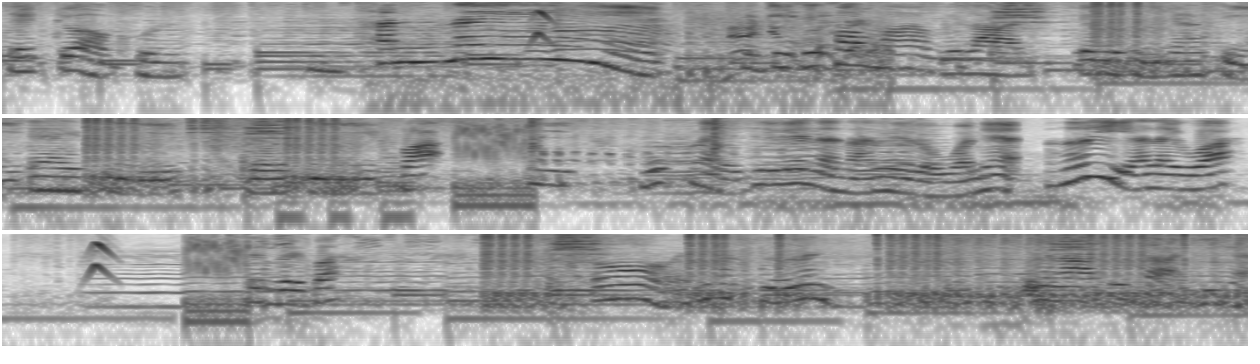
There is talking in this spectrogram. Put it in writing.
เซ็ตย่อคุณท่านนี่ที่เข้ามาเวลาเจอถุงยางสีแดงสีเหลืองสีฟ้าที่มุกไหนที่เล่นอันนั้นเลยเหรอวะเนี่ย เฮ้ย อะไรวะ เป็นเลยปะโอ้อันนี้มันเกินเวลาที่สายยิงอะ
